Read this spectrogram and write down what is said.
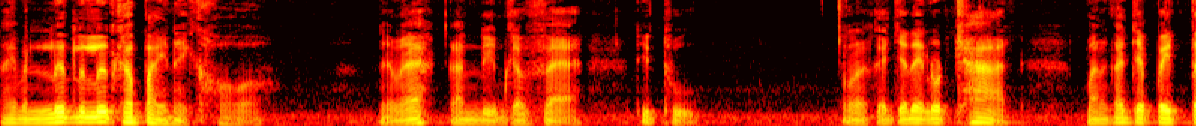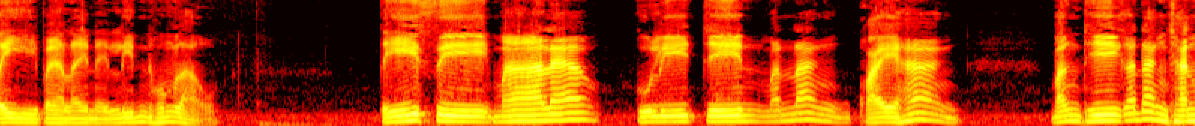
ให้มันลึดลึดเข้าไปในคอเห็นไหมการดื่มกาแฟที่ถูกก็จะได้รสชาติ มันก็จะไปตีไปอะไรในลิ้นของเรา ตีสี่มาแล้ว กุลีจีนมานั่งไขว่ห้าง บางทีก็นั่งชัน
